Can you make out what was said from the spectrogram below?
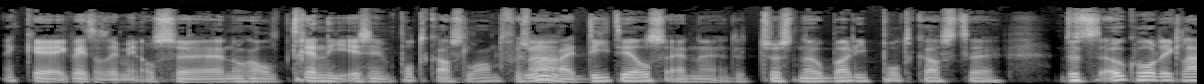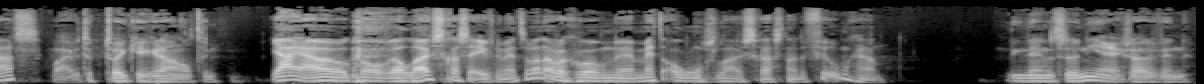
Ik, eh, ik weet dat het inmiddels nogal trendy is in podcastland. Volgens mij bij Details en de Trust Nobody podcast doet het ook, hoorde ik laatst. Wij hebben het ook twee keer gedaan al toen. Ja, ja, we hebben ook wel, wel luisteraars-evenementen. Maar dat we gewoon met al onze luisteraars naar de film gaan. Ik denk dat ze dat niet erg zouden vinden.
